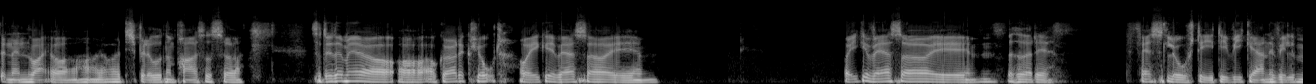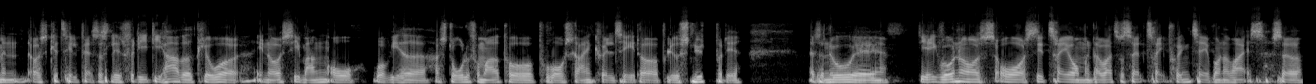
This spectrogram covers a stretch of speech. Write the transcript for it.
den anden vej, og, og, og de spiller uden om presset, så så det der med at, at, at gøre det klogt, og ikke være så... Øh, og ikke være så, øh, hvad hedder det, fastlåste i det, vi gerne vil, men også kan tilpasse os lidt, fordi de har været klogere end os i mange år, hvor vi havde, har stolet for meget på, på vores egen kvalitet og blevet snydt på det. Altså nu, øh, de har ikke vundet os over os i tre år, men der var trods alt tre pointtab undervejs, så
